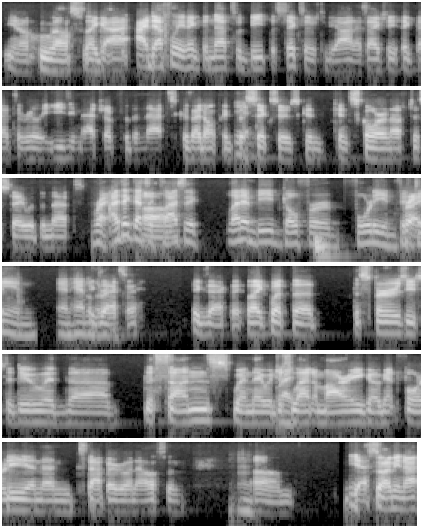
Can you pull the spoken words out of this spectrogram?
you know who else like I, I definitely think the nets would beat the sixers to be honest i actually think that's a really easy matchup for the nets because i don't think the yeah. sixers can can score enough to stay with the nets right i think that's a um, classic let Embiid go for 40 and 15 right. and handle exactly. the rest Exactly. exactly like what the the spurs used to do with uh, the suns when they would just right. let Amar'e go get 40 and then stop everyone else and mm-hmm. um yeah so i mean I,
